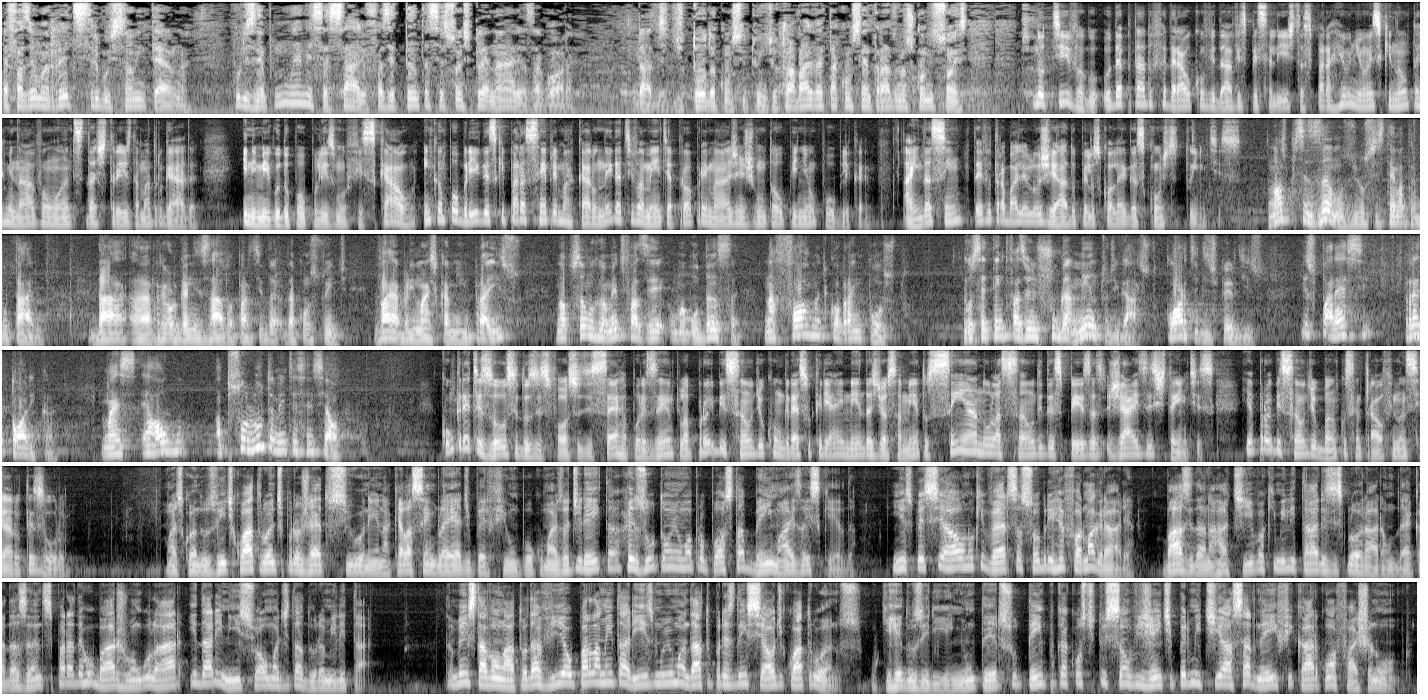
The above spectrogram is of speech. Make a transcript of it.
É fazer uma redistribuição interna. Por exemplo, não é necessário fazer tantas sessões plenárias agora da, de toda a Constituinte. O trabalho vai estar concentrado nas comissões. Notívago, o deputado federal convidava especialistas para reuniões que não terminavam antes das três da madrugada. Inimigo do populismo fiscal, encampou brigas que para sempre marcaram negativamente a própria imagem junto à opinião pública. Ainda assim, teve o trabalho elogiado pelos colegas constituintes. Nós precisamos de um sistema tributário da, uh, reorganizado a partir da, da Constituinte. Vai abrir mais caminho para isso. Nós precisamos realmente fazer uma mudança na forma de cobrar imposto você tem que fazer um enxugamento de gasto, corte de desperdício. Isso parece retórica, mas é algo absolutamente essencial. Concretizou-se dos esforços de Serra, por exemplo, a proibição de o Congresso criar emendas de orçamento sem a anulação de despesas já existentes e a proibição de o Banco Central financiar o Tesouro. Mas quando os 24 anteprojetos se unem naquela Assembleia de perfil um pouco mais à direita, resultam em uma proposta bem mais à esquerda em especial no que versa sobre reforma agrária, base da narrativa que militares exploraram décadas antes para derrubar João Goulart e dar início a uma ditadura militar. Também estavam lá, todavia, o parlamentarismo e o mandato presidencial de quatro anos, o que reduziria em um terço o tempo que a Constituição vigente permitia a Sarney ficar com a faixa no ombro.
